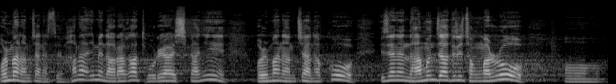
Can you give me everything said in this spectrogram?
얼마 남지 않았어요. 하나님의 나라가 도래할 시간이 얼마 남지 않았고 이제는 남은 자들이 정말로 어,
